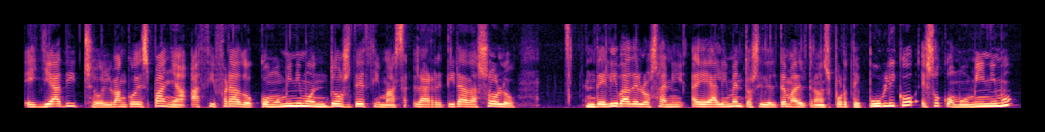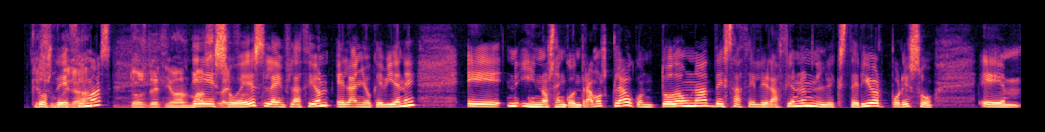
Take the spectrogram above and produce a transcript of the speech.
Eh, ya ha dicho, el Banco de España ha cifrado como mínimo en dos décimas la retirada solo del IVA de los eh, alimentos y del tema del transporte público, eso como mínimo, dos décimas. Dos décimas más. Eso es la inflación el año que viene. Eh, y nos encontramos, claro, con toda una desaceleración en el exterior. Por eso. Em,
